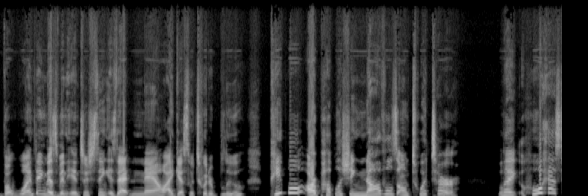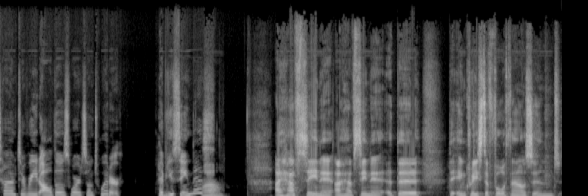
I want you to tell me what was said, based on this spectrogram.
But one thing that's been interesting is that now, I guess with Twitter Blue, people are publishing novels on Twitter. Like, who has time to read all those words on Twitter? Have you seen this? Wow. I have seen it. I have seen it. Uh, the the increase to 4,000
